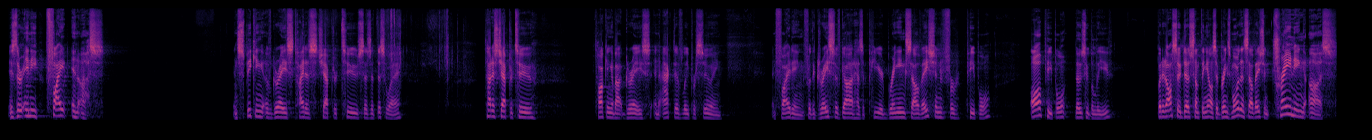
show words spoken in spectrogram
Is there any fight in us? And speaking of grace, Titus chapter 2 says it this way Titus chapter 2, talking about grace and actively pursuing and fighting. For the grace of God has appeared, bringing salvation for people, all people, those who believe. But it also does something else. It brings more than salvation, training us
